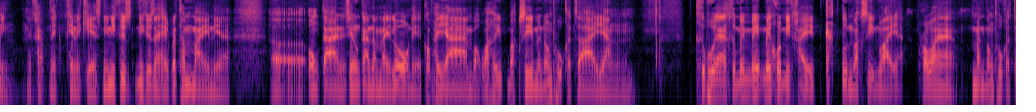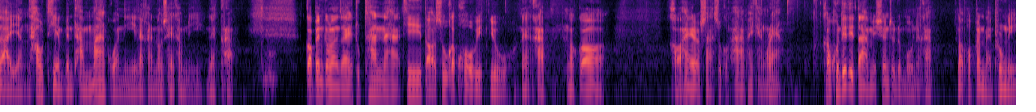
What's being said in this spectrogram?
ริงๆนะครับในในเคสนี้นี่คือนี่คือสาเหตุว่าทำไมเนี่ยอองค์การอย่างเช่นองค์การอนามัยโลกเนี่ยก็พยายามบอกว่าเฮ้ยวัคซีนมันต้องถูกกระจายอย่าง คือพูดง่ายคือไม่ไม่ไม่ควรมีใครกักตุนวัคซีนไว้อะเพราะว่ามันต้องถูกกระจายอย่างเท่าเทียมเป็นธรรมมากกว่านี้แล้วกันต้องใช้คำนี้นะครับ ก็เป็นกำลังใจทุกท่านนะฮะที่ต่อสู้กับโควิดอยู่นะครับ แล้วก็ขอให้รักษาสุขภาพให้แข็งแรง ขอบคุณที่ติดตาม Mission to the Moon นะครับเราพบกันใหม่พรุ่งนี้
